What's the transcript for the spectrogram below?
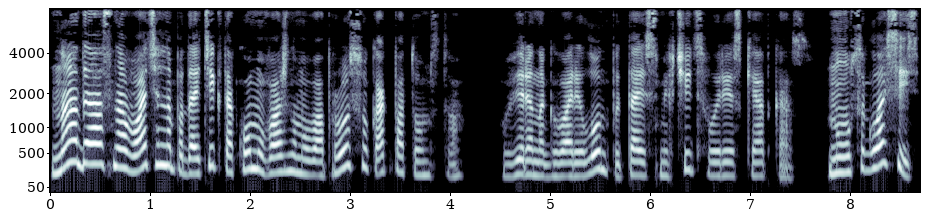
надо основательно подойти к такому важному вопросу, как потомство, уверенно говорил он, пытаясь смягчить свой резкий отказ. Ну, согласись,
